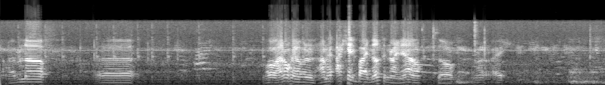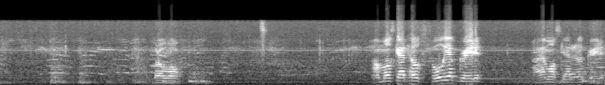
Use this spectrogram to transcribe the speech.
Don't have enough. Uh, well, I don't have an, I'm, I can't buy nothing right now, so, alright. But I will. Almost got health fully upgraded. I almost got it upgraded.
